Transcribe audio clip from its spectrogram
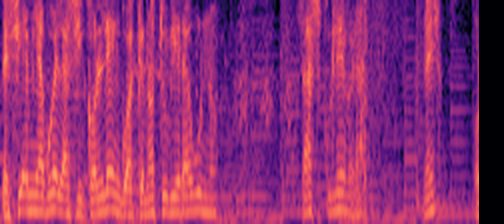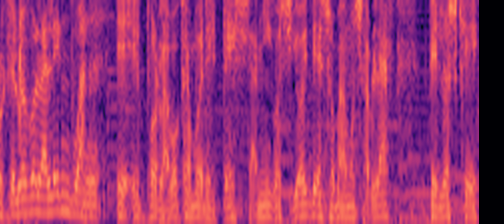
Decía mi abuela, si con lengua que no tuviera uno. ¿Sas culebra? ¿Eh? Porque luego la lengua, eh, eh, por la boca muere el pez, amigos, y hoy de eso vamos a hablar, de los que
